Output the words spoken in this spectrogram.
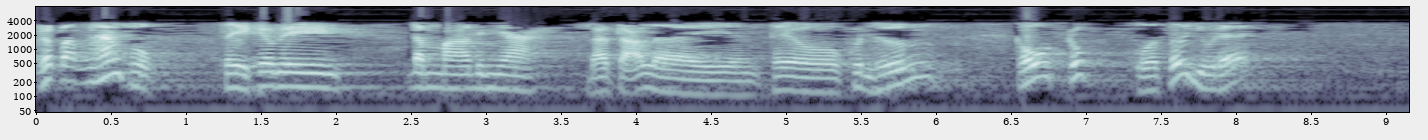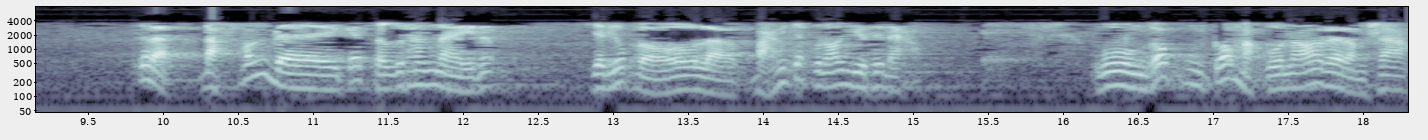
Rất đáng thán phục thì kheo ni Dhammadinha đã trả lời theo khuynh hướng cấu trúc của tứ diệu đế. Tức là đặt vấn đề cái tự thân này đó trên góc độ là bản chất của nó như thế nào, nguồn gốc có mặt của nó ra làm sao,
